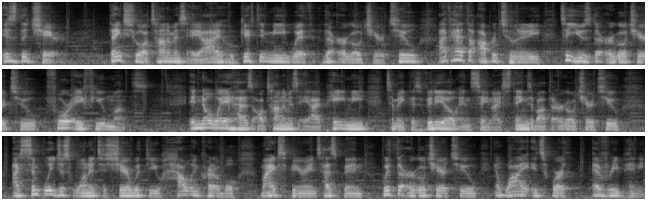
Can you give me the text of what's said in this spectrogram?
is the chair. Thanks to Autonomous AI who gifted me with the Ergo Chair 2, I've had the opportunity to use the Ergo Chair 2 for a few months. In no way has Autonomous AI paid me to make this video and say nice things about the Ergo Chair 2, I simply just wanted to share with you how incredible my experience has been with the Ergo Chair 2 and why it's worth every penny.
